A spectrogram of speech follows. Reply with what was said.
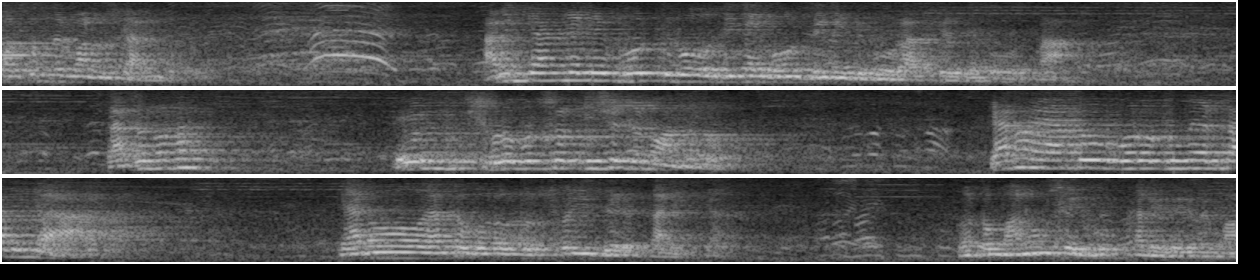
পছন্দের মানুষকে আমি দেবো। আমি ক্যান্ডিডেটে ভোট দিব? দিনে ভোট দিনে দেবো, রাত্রে দেবো না। তার জন্য না, এই ষোলো বছর কিসের জন্য আন্দোলন? কেন এত বড় ঘুমের তালিকা? কেন বড় শহীদের তালিকা। কত মানুষের বুক খালি বেরোবে মা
